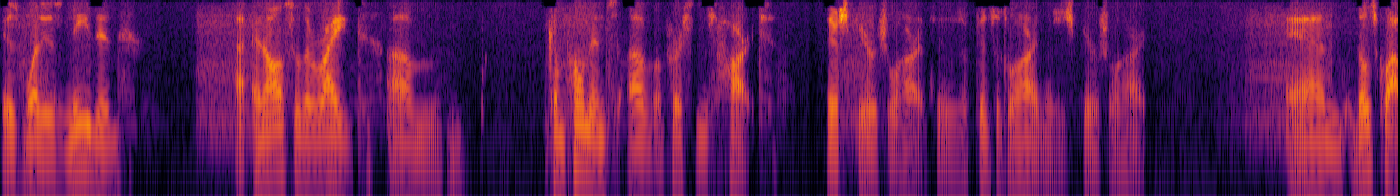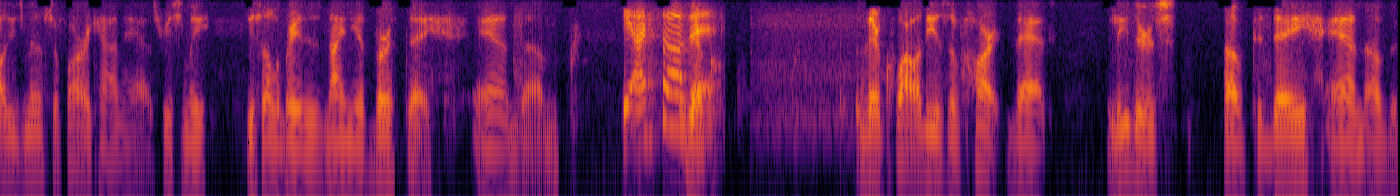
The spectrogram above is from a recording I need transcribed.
is what is needed uh, and also the right um, components of a person's heart, their spiritual heart. There's a physical heart and there's a spiritual heart. And those qualities Minister Farrakhan has. Recently, he celebrated his 90th birthday. And um, yeah i saw that they're qualities of heart that leaders of today and of the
